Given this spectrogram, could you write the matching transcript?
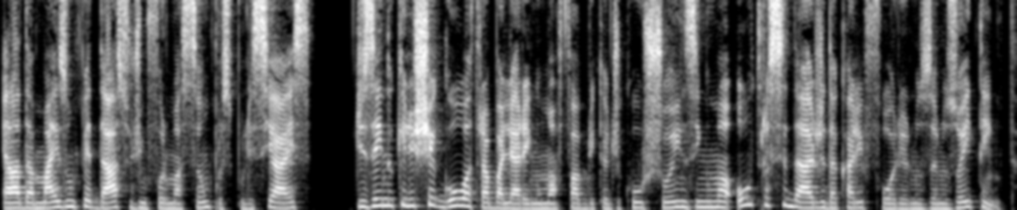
Ela dá mais um pedaço de informação para os policiais, dizendo que ele chegou a trabalhar em uma fábrica de colchões em uma outra cidade da Califórnia nos anos 80.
